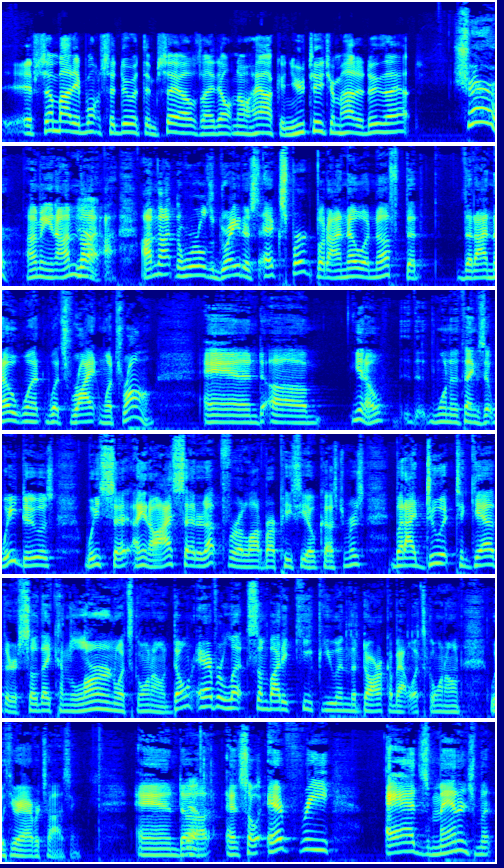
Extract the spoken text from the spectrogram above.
if somebody wants to do it themselves and they don't know how, can you teach them how to do that? Sure. I mean, I'm yeah. not I'm not the world's greatest expert, but I know enough that that I know what what's right and what's wrong. And um, you know, one of the things that we do is we set, you know, I set it up for a lot of our PCO customers, but I do it together so they can learn what's going on. Don't ever let somebody keep you in the dark about what's going on with your advertising. And uh, yeah. and so every ads management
